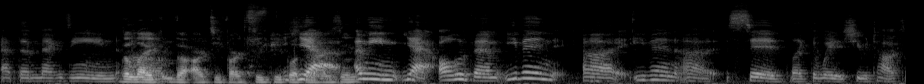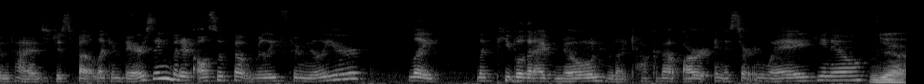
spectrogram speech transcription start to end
at the magazine. The like um, the artsy fartsy people at yeah, the magazine. I mean, yeah, all of them. Even uh, even uh, Sid, like the way that she would talk sometimes, just felt like embarrassing, but it also felt really familiar, like like people that I've known who like talk about art in a certain way, you know. yeah.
